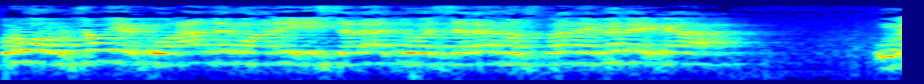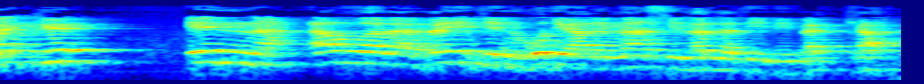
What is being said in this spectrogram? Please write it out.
prvom čovjeku Adamu alaihi salatu wa salam od strane Meleka u Mekke إن أول بيت وضع للناس الذي ببكة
